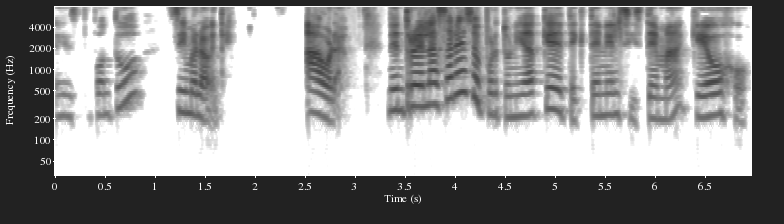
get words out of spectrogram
este, pon tú, sí me lo aventé. Ahora, dentro de las áreas de oportunidad que detecté en el sistema, que ojo,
